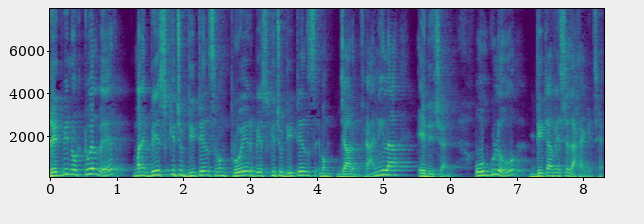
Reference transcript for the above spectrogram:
রেডমি নোট টুয়েলভের মানে বেশ কিছু ডিটেলস এবং প্রো এর বেশ কিছু ডিটেলস এবং যার ভ্যানিলা এডিশন ওগুলো ডেটাবেসে দেখা গেছে।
